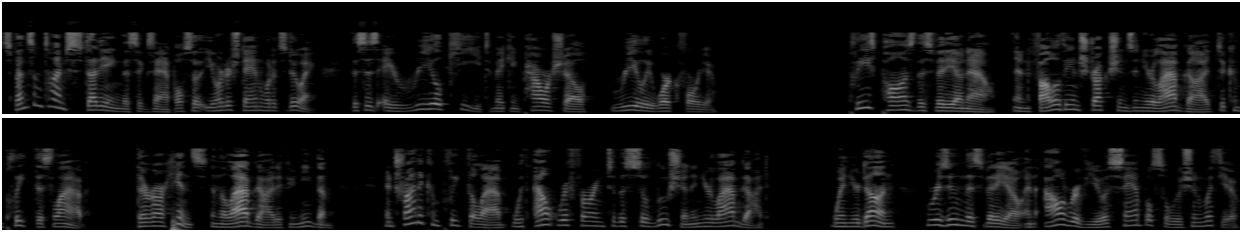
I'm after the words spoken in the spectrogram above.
Spend some time studying this example so that you understand what it's doing. This is a real key to making PowerShell really work for you. Please pause this video now and follow the instructions in your lab guide to complete this lab. There are hints in the lab guide if you need them, and try to complete the lab without referring to the solution in your lab guide. When you're done, resume this video and I'll review a sample solution with you.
